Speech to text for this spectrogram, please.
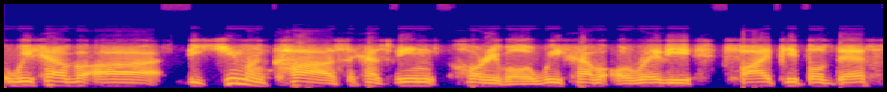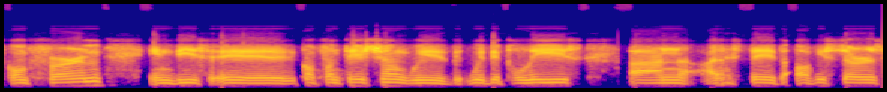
we have uh, the human cost has been horrible. We have already five people dead confirmed in this uh, confrontation with, with the police and uh, state officers.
